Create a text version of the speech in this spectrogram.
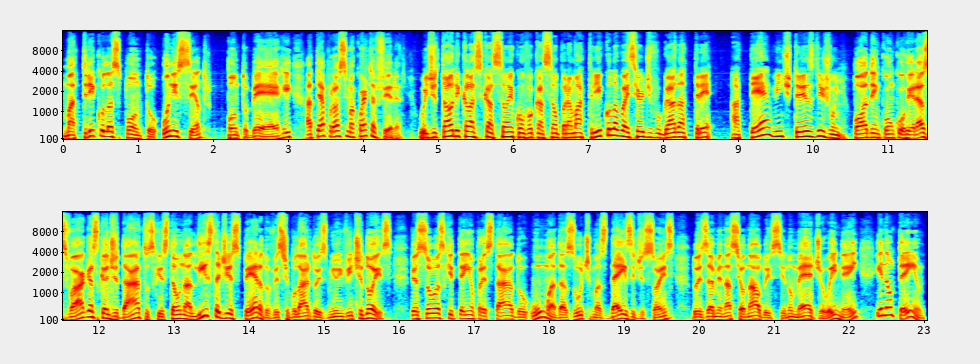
matrículas.unicentro.br até a próxima quarta-feira. O edital de classificação e convocação para matrícula vai ser divulgado a, tre até 23 de junho. Podem concorrer às vagas candidatos que estão na lista de espera do vestibular 2022. Pessoas que tenham prestado uma das últimas 10 edições do Exame Nacional do Ensino Médio, o ENEM, e não tenham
